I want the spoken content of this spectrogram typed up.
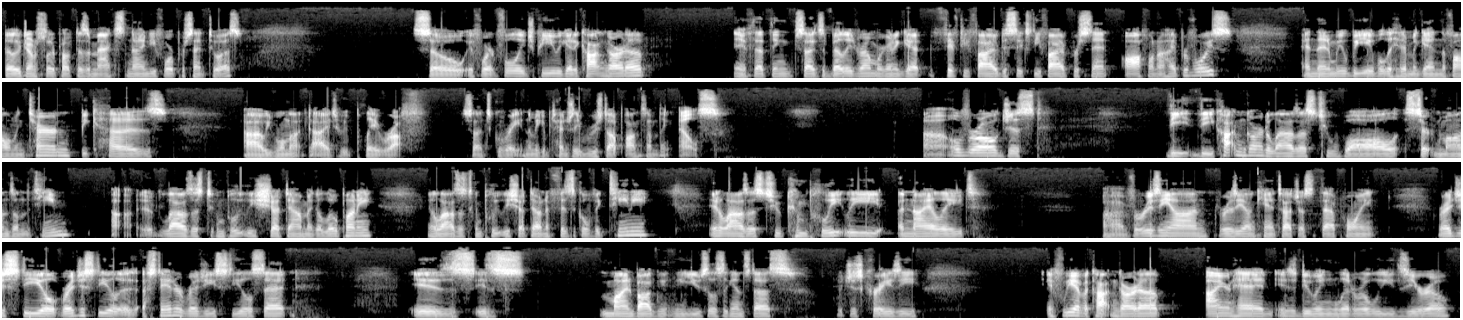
Belly Drum Slurpuff does a max 94% to us. So if we're at full HP, we get a Cotton Guard up. If that thing decides to Belly Drum, we're going to get 55 to 65% off on a Hyper Voice and then we'll be able to hit him again the following turn because uh, we will not die till we play rough. So that's great, and then we can potentially roost up on something else. Uh, overall, just the the cotton guard allows us to wall certain mons on the team. Uh, it allows us to completely shut down Mega Lopunny. It allows us to completely shut down a physical Victini. It allows us to completely annihilate uh, Virizion. Virizion can't touch us at that point. Registeel. Registeel, a standard Registeel set is is mind-bogglingly useless against us, which is crazy. If we have a Cotton Guard up, Ironhead is doing literally zero.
